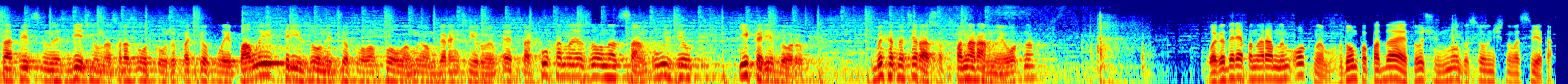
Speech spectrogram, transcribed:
Соответственно, здесь у нас разводка уже по теплые полы. Три зоны теплого пола мы вам гарантируем. Это кухонная зона, санузел и коридор. Выход на террасу. Панорамные окна. Благодаря панорамным окнам в дом попадает очень много солнечного света.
